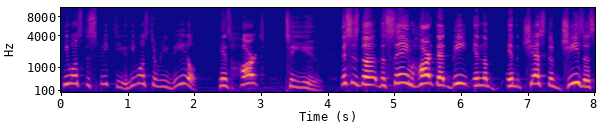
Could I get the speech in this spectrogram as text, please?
He wants to speak to you, He wants to reveal His heart to you. This is the, the same heart that beat in the, in the chest of Jesus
